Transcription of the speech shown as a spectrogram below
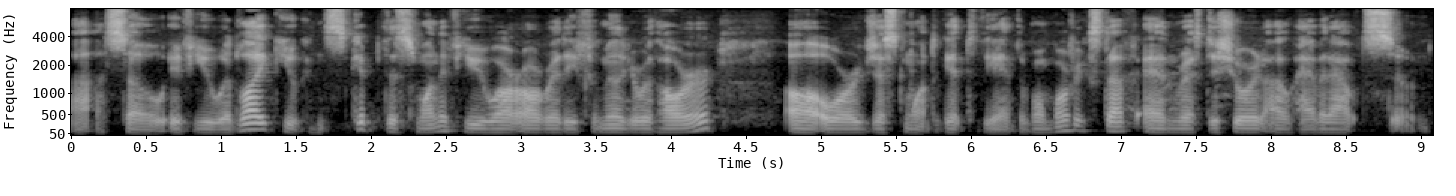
Uh, so, if you would like, you can skip this one if you are already familiar with horror uh, or just want to get to the anthropomorphic stuff, and rest assured, I'll have it out soon.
